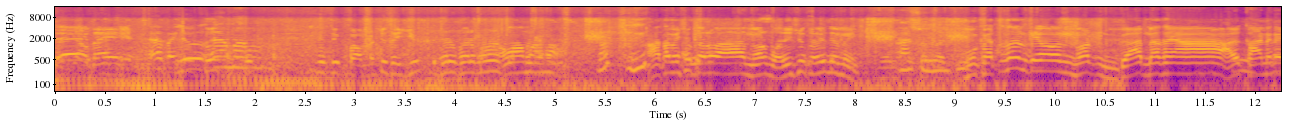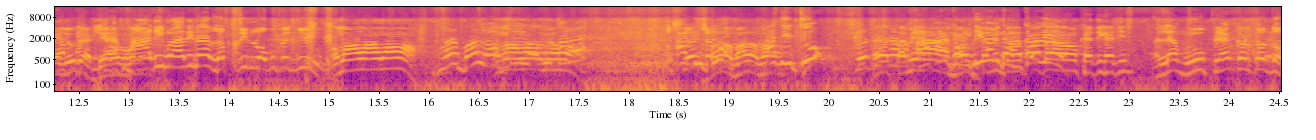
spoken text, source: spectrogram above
એ ભાઈ. આ તમે શું કરો? આ નોટ બધી શું કર્યું તમે? હું કહેતો હતો ને કે નોટ ગાયબ ના થાય આ હવે કાંડ કરી જો કે મારી મારી ના લપડીને લોબુ કરી દીધું કરે. આ ભાલો તમે આ આપણે નોટ તમે ગાયબ કરતા રહો ખેંચી ખેંચી. હું પ્રેન્ક કરતો હતો. તો.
